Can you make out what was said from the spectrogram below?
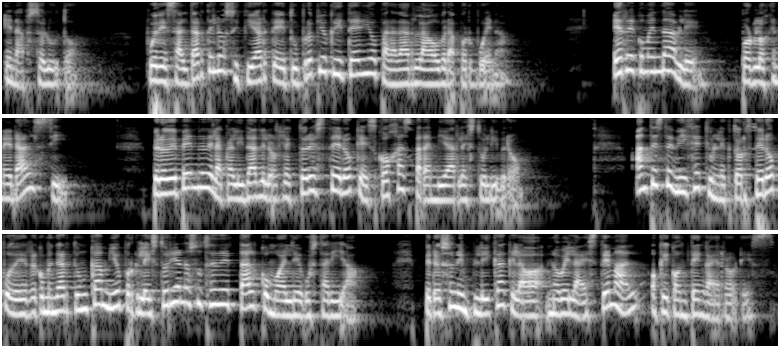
En absoluto. Puedes saltártelos y fiarte de tu propio criterio para dar la obra por buena. ¿Es recomendable? Por lo general sí. Pero depende de la calidad de los lectores cero que escojas para enviarles tu libro. Antes te dije que un lector cero puede recomendarte un cambio porque la historia no sucede tal como a él le gustaría. Pero eso no implica que la novela esté mal o que contenga errores.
